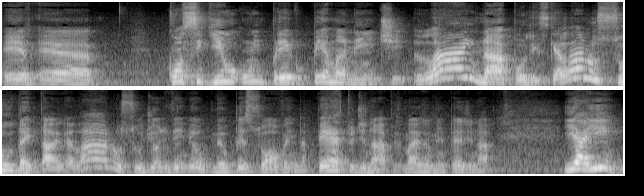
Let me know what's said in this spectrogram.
é, é, conseguiu um emprego permanente lá em Nápoles, que é lá no sul da Itália, lá no sul, de onde vem meu, meu pessoal, vem perto de Nápoles, mais ou menos perto de Nápoles. E aí,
